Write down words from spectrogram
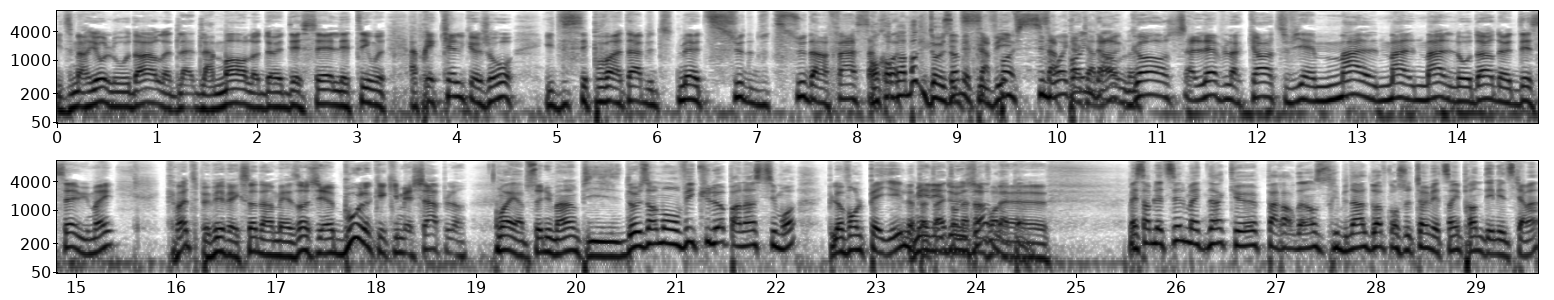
Il dit Mario, l'odeur de, la, de la mort, d'un décès l'été, après quelques jours, il dit c'est épouvantable. Tu te mets un tissu, du tissu d'en face. ça On comprend pas que deux il hommes aient pu vivre six mois avec un pogne dans cadavre, la là. gorge, ça lève le cœur, tu viens mal, mal, mal l'odeur d'un décès humain. Comment tu peux vivre avec ça dans la maison? J'ai un bout là, qui, qui m'échappe. là. Oui, absolument. Puis deux hommes ont vécu là pendant six mois. Puis là, vont le payer. Là, Mais les on deux hommes, voir la peine. euh, Mais semble-t-il maintenant que par ordonnance du tribunal doivent consulter un médecin et prendre des médicaments,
